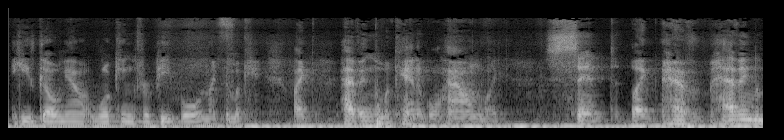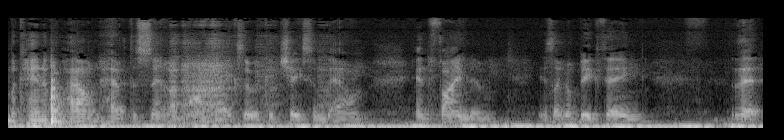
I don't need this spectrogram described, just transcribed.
he's going out looking for people and like the mecha- like having the mechanical hound like scent like have having the mechanical hound have the scent of Montag so it could chase him down and find him is like a big thing that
